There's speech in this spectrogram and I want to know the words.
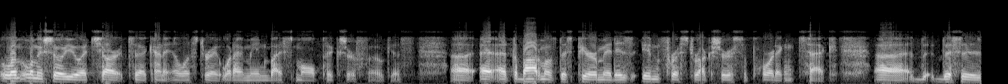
Let, let me show you a chart to kind of illustrate what I mean by small picture focus. Uh, at the bottom of this pyramid is infrastructure supporting tech. Uh, th this is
